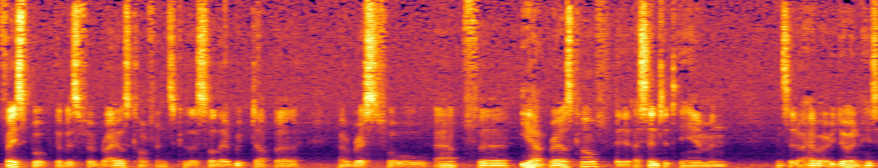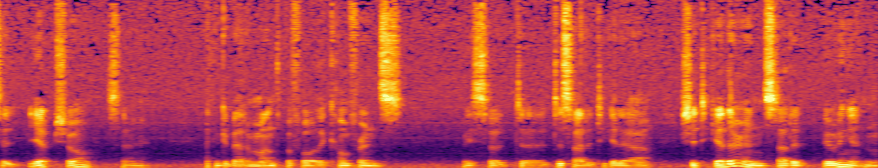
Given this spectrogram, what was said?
Facebook that was for Rails conference? Because I saw they whipped up a, a RESTful app for Yeah. RailsConf. I sent it to him and, and said, oh, how about we do it? And he said, yep, sure. So I think about a month before the conference, we sort of uh, decided to get our shit together and started building it. And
